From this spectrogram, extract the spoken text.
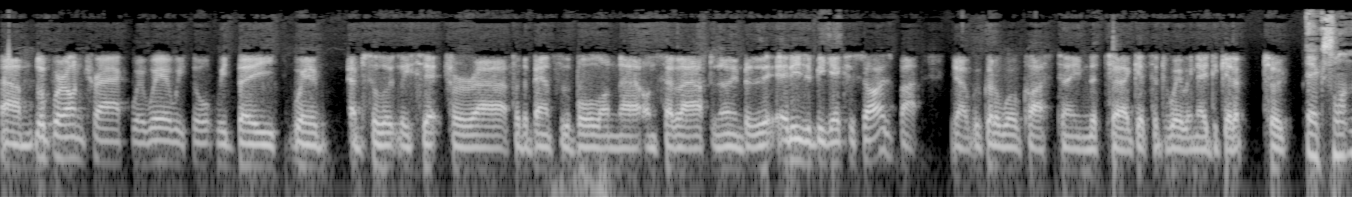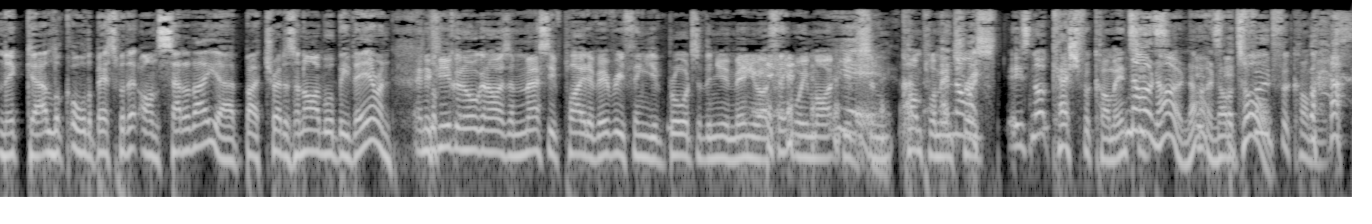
um, look, we're on track. We're where we thought we'd be. We're absolutely set for uh, for the bounce of the ball on uh, on Saturday afternoon. But it, it is a big exercise. But you know we've got a world class team that uh, gets it to where we need to get it to. Excellent, Nick. Uh, look, all the best with it on Saturday. Uh, both Treaders and I will be there. And, And if look, you can organise a massive plate of everything you've brought to the new menu, I think we might give Yeah, some a- a complimentary. nice- It's not cash for comments. No, it's- no, no, it's- not it's at all. Food for comments.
